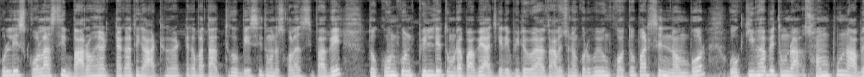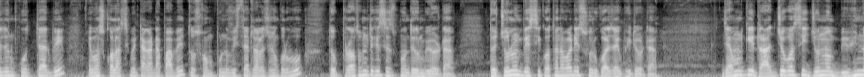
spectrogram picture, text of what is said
করলে স্কলারশিপ বারো হাজার টাকা থেকে আঠেরো হাজার টাকা বা তার থেকেও বেশি তোমরা স্কলারশিপ পাবে। তো কোন কোন ফিল্ডে তোমরা পাবে আজকের এই ভিডিও আলোচনা করব এবং কত পার্সেন্ট নম্বর ও কীভাবে তোমরা সম্পূর্ণ আবেদন করতে পারবে এবং স্কলারশিপের টাকাটা পাবে, তো সম্পূর্ণ বিস্তারিত আলোচনা করব। তো প্রথম থেকে শেষ পর্যন্ত দেখুন ভিডিওটা। তো চলুন বেশি কথা না বাড়িয়ে শুরু করা যাক ভিডিওটা। যেমন কি রাজ্যবাসীর জন্য বিভিন্ন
